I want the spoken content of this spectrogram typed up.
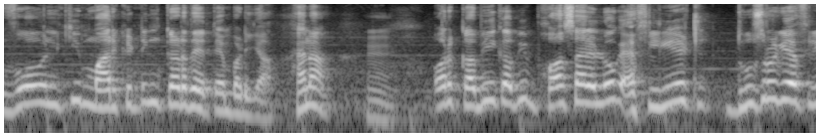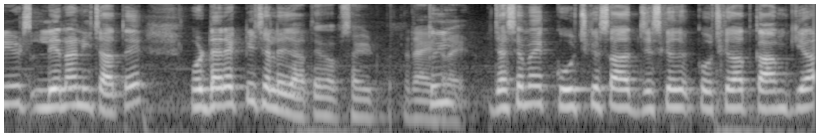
वो उनकी मार्केटिंग कर देते हैं बढ़िया है ना? हम्म, और कभी कभी बहुत सारे लोग एफिलिएट दूसरों के एफिलिएट्स लेना नहीं चाहते वो डायरेक्ट ही चले जाते हैं वेबसाइट पर। राइट तो जैसे मैं कोच के साथ जिसके कोच के साथ काम किया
